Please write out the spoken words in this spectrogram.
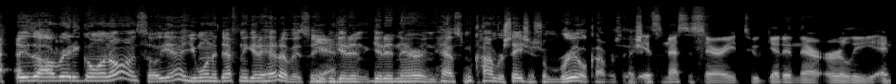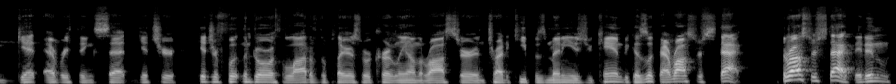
is already going on. So yeah, you want to definitely get ahead of it so you Yeah. can get in get in there and have some conversations, some real like conversations. it's necessary to get in there early and get everything set get your get your foot in the door with a lot of the players who are currently on the roster and try to keep as many as you can because look that roster's stacked. The roster's stacked. They didn't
